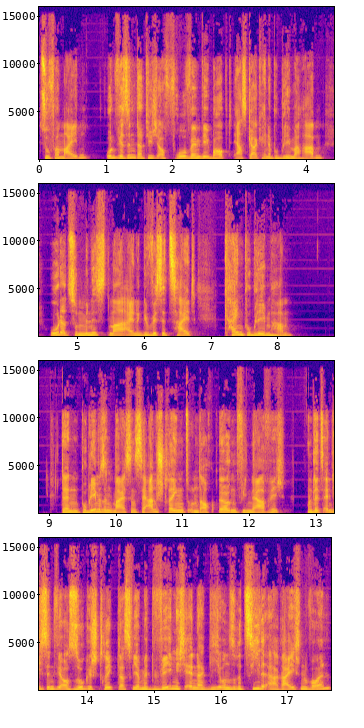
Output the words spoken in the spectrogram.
zu vermeiden. Und wir sind natürlich auch froh, wenn wir überhaupt erst gar keine Probleme haben oder zumindest mal eine gewisse Zeit kein Problem haben. Denn Probleme sind meistens sehr anstrengend und auch irgendwie nervig. Und letztendlich sind wir auch so gestrickt, dass wir mit wenig Energie unsere Ziele erreichen wollen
